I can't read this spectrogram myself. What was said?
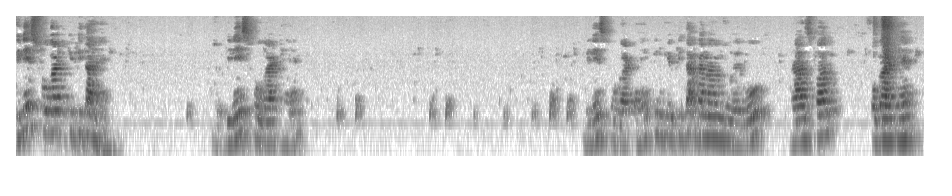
विनेश फोगाट के पिता हैं जो विनेश फोगाट हैं। दिनेश फोगाट हैं उनके पिता का नाम जो है वो राजपाल फोगाट है।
